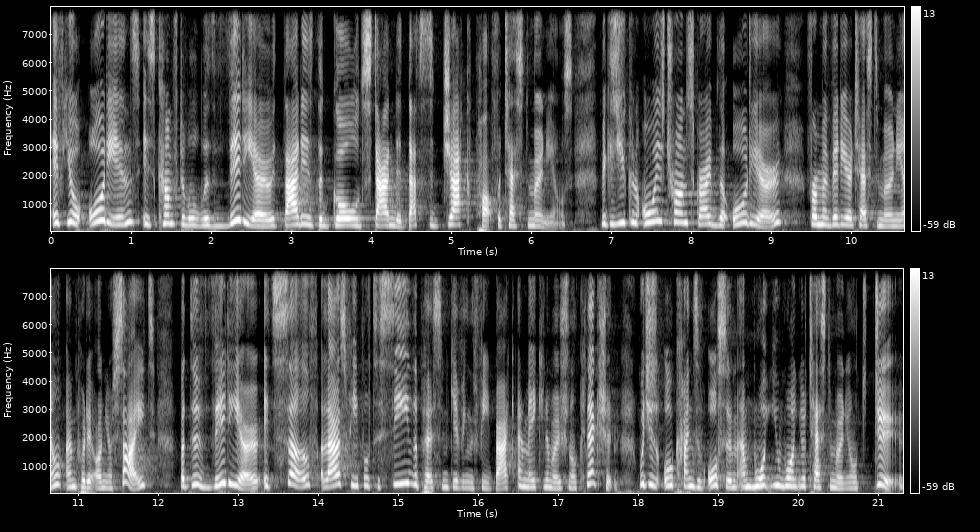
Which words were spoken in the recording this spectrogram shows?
If your audience is comfortable with video, that is the gold standard. That's the jackpot for testimonials because you can always transcribe the audio from a video testimonial and put it on your site. But the video itself allows people to see the person giving the feedback and make an emotional connection, which is all kinds of awesome and what you want your testimonial to do.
